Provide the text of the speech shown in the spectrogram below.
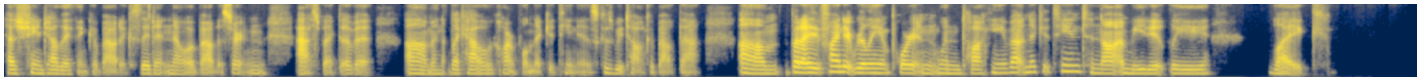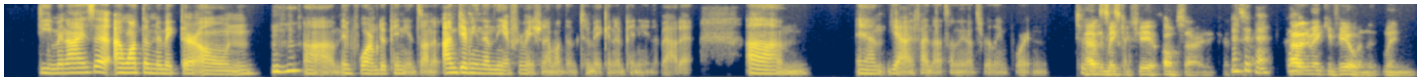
has changed how they think about it because they didn't know about a certain aspect of it um, and like how harmful nicotine is because we talk about that. Um, but I find it really important when talking about nicotine to not immediately like demonize it. I want them to make their own Mhm. um, informed opinions on it. I'm giving them the information. I want them to make an opinion about it. Um, and yeah, I find that something that's really important. To How did it make you feel? Oh, I'm sorry. That's okay. How did it make you feel when when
